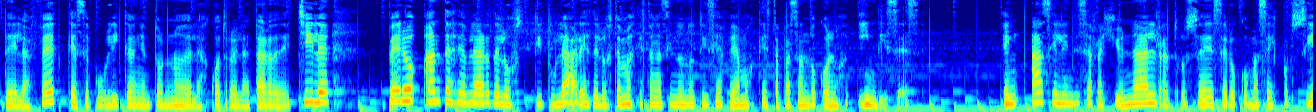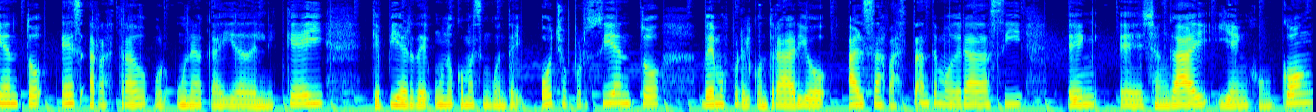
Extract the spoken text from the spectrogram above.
de la Fed que se publican en torno de las 4 de la tarde de Chile. Pero antes de hablar de los titulares, de los temas que están haciendo noticias, veamos qué está pasando con los índices. En Asia el índice regional retrocede 0,6%, es arrastrado por una caída del Nikkei que pierde 1,58%. Vemos por el contrario alzas bastante moderadas sí en eh, Shanghái y en Hong Kong.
